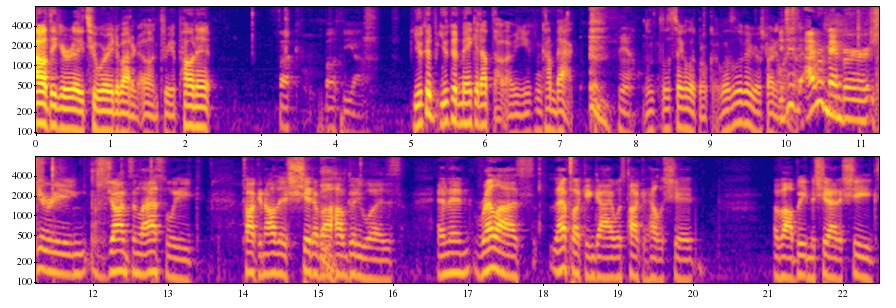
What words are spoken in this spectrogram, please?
I don't think you're really too worried about an 0 and 3 opponent. Fuck both of y'all. You could you could make it up though. I mean, you can come back. Yeah. Let's, let's take a look real quick. Let's look at your starting It lineup. just I remember hearing Johnson last week talking all this shit about how good he was, and then realized that fucking guy was talking hella shit about beating the shit out of Sheiks,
